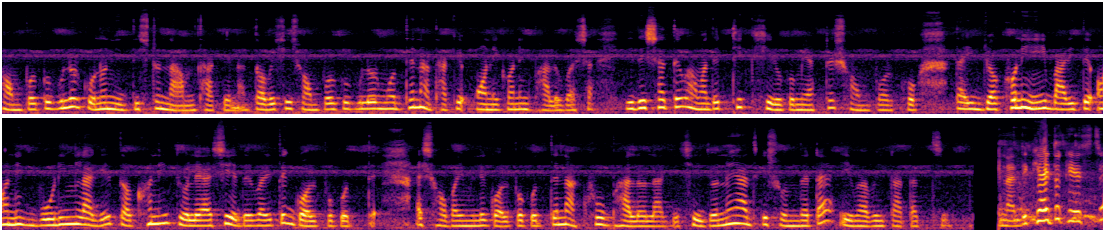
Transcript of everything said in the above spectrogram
সম্পর্কগুলোর কোনো নির্দিষ্ট নাম থাকে না। তবে সেই সম্পর্কগুলোর মধ্যে না থাকে অনেক অনেক ভালোবাসা। এদের সাথেও আমাদের ঠিক সেরকমই একটা সম্পর্ক। তাই যখনই বাড়িতে অনেক বোরিং লাগে তখনই চলে আসি এদের বাড়িতে গল্প করতে। আর সবাই মিলে গল্প করতে না খুব ভালো লাগে। সেই জন্যই আজকে সন্ধ্যাটা এভাবেই কাটাচ্ছি। না দেখি তো কে এসছে?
